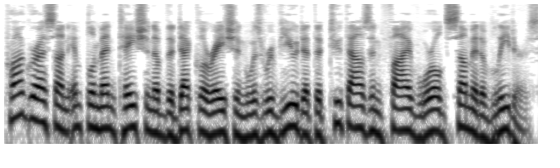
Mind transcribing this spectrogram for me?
Progress on implementation of the declaration was reviewed at the 2005 World Summit of Leaders.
